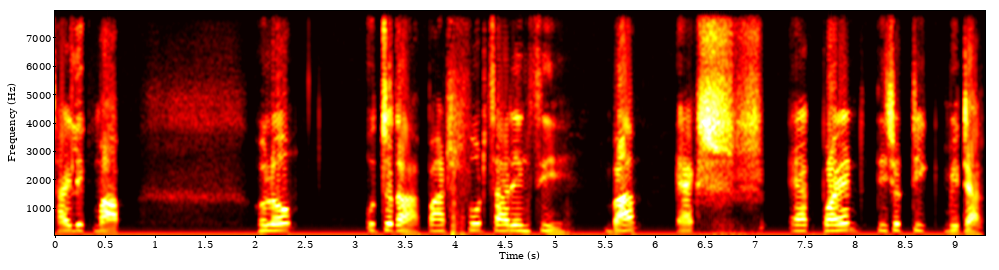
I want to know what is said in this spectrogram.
শারীরিক মাপ হলো উচ্চতা পাঁচ ফুট চার ইঞ্চি বা এক এক পয়েন্ট তেষট্টি মিটার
